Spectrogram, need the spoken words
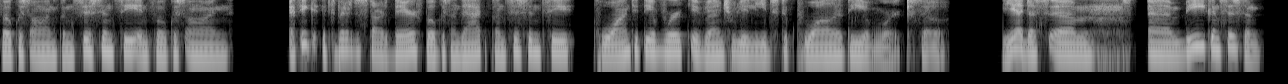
Focus on consistency and focus on, I think it's better to start there. Focus on that. Consistency, quantity of work eventually leads to quality of work. So yeah, just um, um, be consistent.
